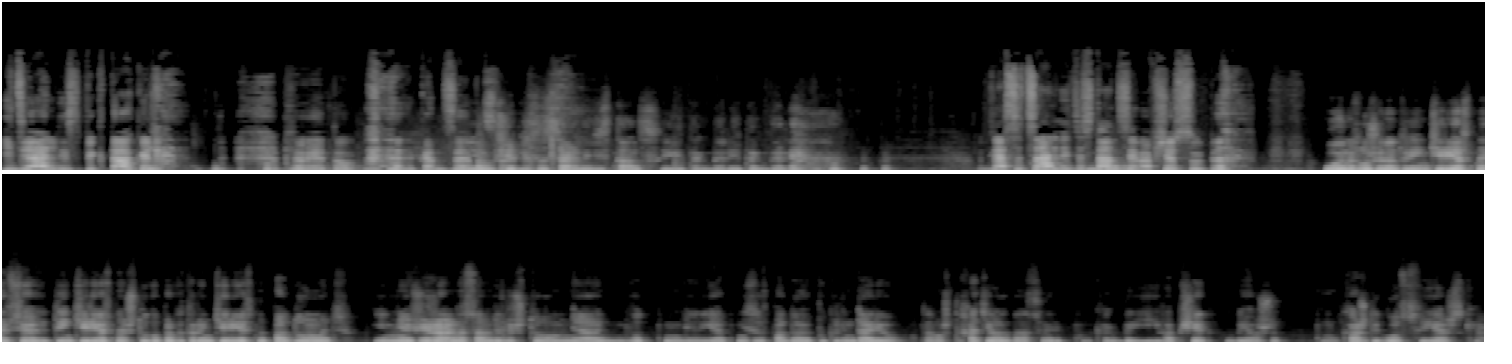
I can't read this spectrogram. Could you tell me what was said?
идеальный спектакль про эту концепцию. И вообще для социальной дистанции и так далее, и так далее. Для социальной дистанции да. вообще супер. Ой, ну слушай, ну это интересная все, это интересная штука, про которую интересно подумать. И мне очень жаль, на самом деле, что у меня вот я не совпадаю по календарю, потому что хотелось бы, на самом деле, как бы и вообще, как бы я уже каждый год в Свияжске,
